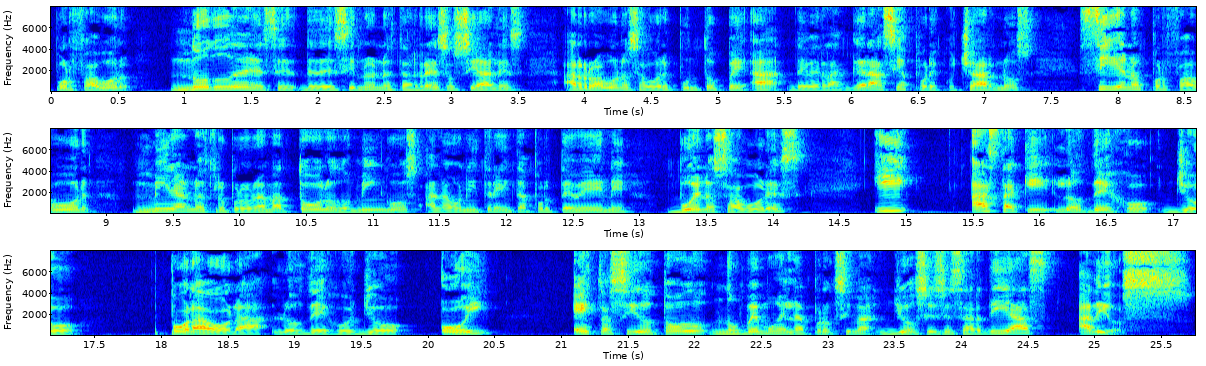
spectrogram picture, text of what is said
por favor, no dudes de, decirnos en nuestras redes sociales, arroba buenosabores.pa. De verdad, gracias por escucharnos. Síguenos, por favor. Mira nuestro programa todos los domingos a la 1 y 30 por TVN, Buenos Sabores. Y hasta aquí los dejo yo. Por ahora los dejo yo hoy esto ha sido todo. Nos vemos en la próxima. Yo soy César Díaz. Adiós.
